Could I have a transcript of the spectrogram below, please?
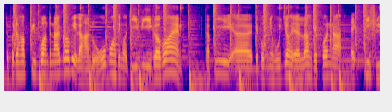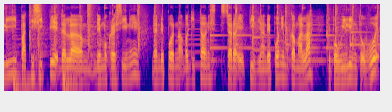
daripada happy buang tenaga ambil lah duduk rumah tengok TV ke apa kan. Tapi uh, depa punya hujah ialah depa nak actively participate dalam demokrasi ni dan depa nak bagi tahu ni secara aktif yang depa ni bukan malah depa willing untuk vote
